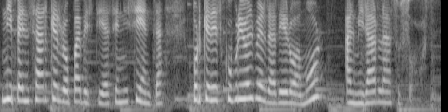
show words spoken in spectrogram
ni pensar qué ropa vestía Cenicienta, porque descubrió el verdadero amor al mirarla a sus ojos.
